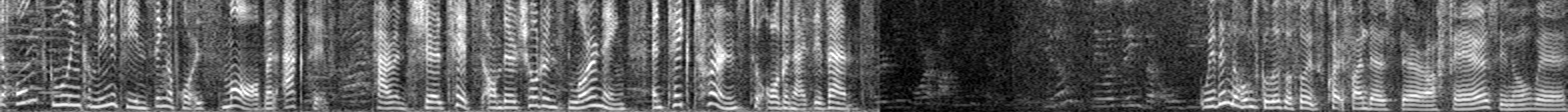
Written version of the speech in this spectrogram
The homeschooling community in Singapore is small but active. Parents share tips on their children's learning and take turns to organize events. Within the homeschoolers also, it's quite fun. There's, there are fairs, you know, where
